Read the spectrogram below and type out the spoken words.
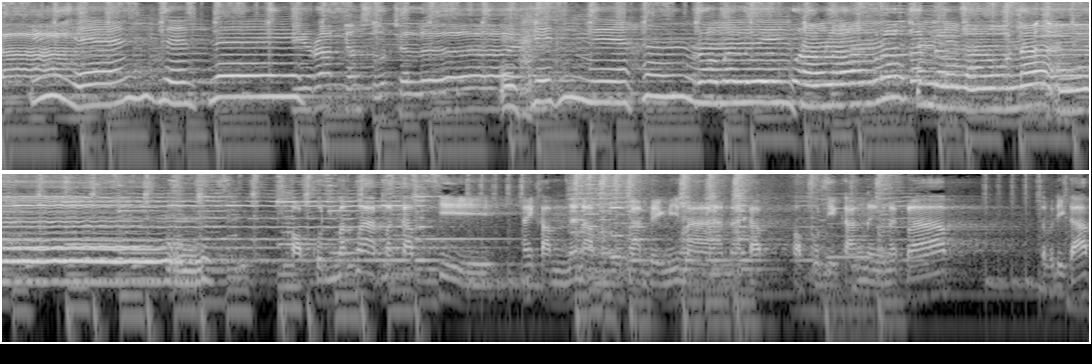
ตาไม่เห็นเจ็ดเลยพี่รักจนสุดเฉลจะย ให้คำแนะนำงานเพลงนี้มานะครับ ขอบคุณอีกครั้งหนึ่งนะครับ สวัสดีครับ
